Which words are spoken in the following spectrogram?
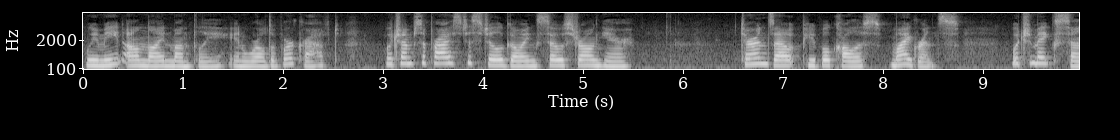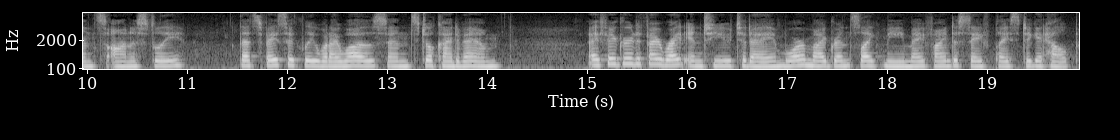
We meet online monthly in World of Warcraft, which I'm surprised is still going so strong here. Turns out people call us migrants, which makes sense, honestly. That's basically what I was, and still kind of am. I figured if I write into you today, more migrants like me may find a safe place to get help.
